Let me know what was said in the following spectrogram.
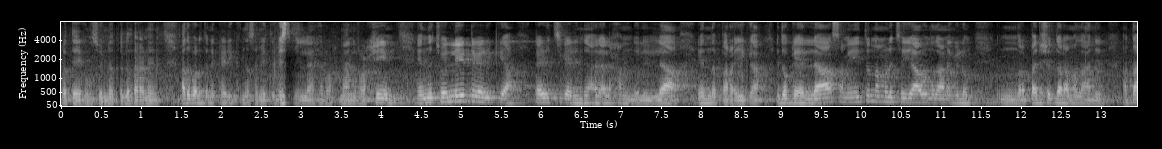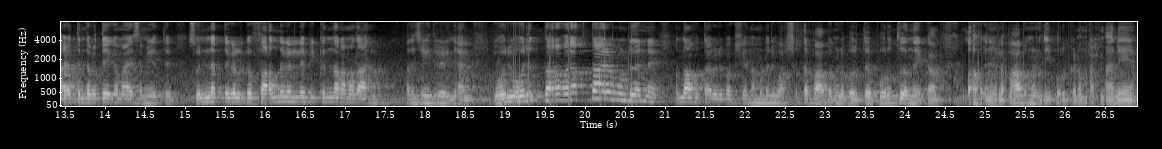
പ്രത്യേകം സുന്നത്തുള്ളതാണ്. അതുപോലെ തന്നെ കഴിക്കുന്ന സമയത്ത് ബിസ്മില്ലാഹി റഹ്മാൻ റഹീം എന്ന് ചൊല്ലിയിട്ട് കഴിക്കുക. കഴിച്ചു കഴിഞ്ഞാൽ അലഹമില്ല എന്ന് പറയുക. ഇതൊക്കെ എല്ലാ സമയത്തും നമ്മൾ ചെയ്യാവുന്നതാണെങ്കിലും പരിശുദ്ധ റമദാനിൽ അത്താഴത്തിന്റെ പ്രത്യേകമായ സമയത്ത് സുന്നത്തുകൾക്ക് ഫറന്നുകൾ ലഭിക്കുന്ന റമദാനിൽ അത് ചെയ്തു കഴിഞ്ഞാൽ ഒരു ഒരു തറ ഒരത്താഴം കൊണ്ട് തന്നെ അള്ളാഹുത്താൽ ഒരു പക്ഷേ നമ്മുടെ ഒരു വർഷത്തെ പാപങ്ങൾ പുറത്ത് പുറത്തു തന്നേക്കാം. അള്ളാഹു ഞങ്ങളുടെ പാപങ്ങൾ നീ പൊറുക്കണം റഹ്മാനെ.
